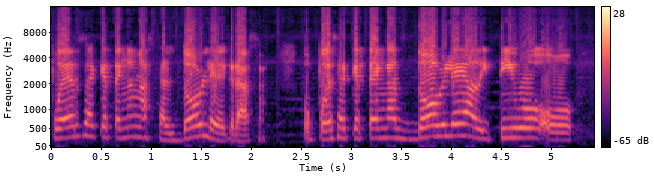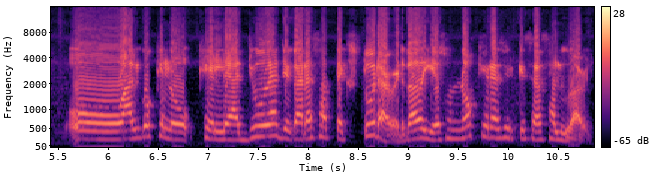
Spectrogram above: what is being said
puede ser que tengan hasta el doble de grasa, o puede ser que tengan doble aditivo o o algo que, lo, que le ayude a llegar a esa textura, ¿verdad? Y eso no quiere decir que sea saludable.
